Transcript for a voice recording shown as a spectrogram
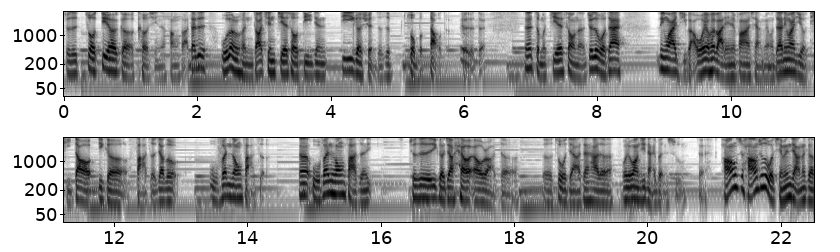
就是做第二个可行的方法。但是无论如何，你都要先接受第一件第一个选择是做不到的。对对对，那怎么接受呢？就是我在另外一集吧，我也会把链接放在下面。我在另外一集有提到一个法则，叫做五分钟法则。那五分钟法则。就是一个叫 Hal Elrod 的呃作家，在他的我也忘记哪一本书，对，好像是好像就是我前面讲那个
